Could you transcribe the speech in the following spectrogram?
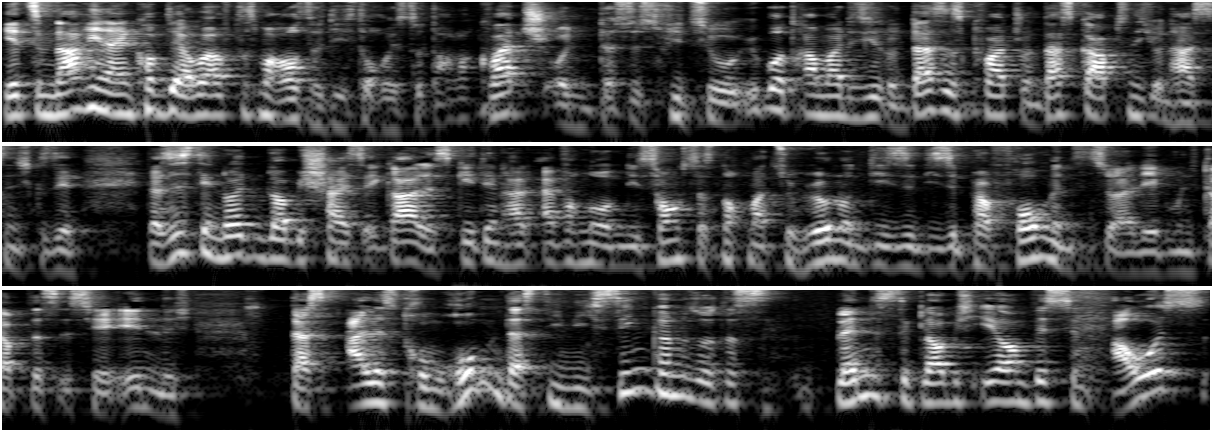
Jetzt im Nachhinein kommt ja aber öfters mal raus, die Story ist totaler Quatsch und das ist viel zu überdramatisiert und das ist Quatsch und das gab es nicht und hast du nicht gesehen. Das ist den Leuten, glaube ich, scheißegal. Es geht denen halt einfach nur um die Songs, das nochmal zu hören und diese, diese Performance zu erleben. Und ich glaube, das ist hier ähnlich. Das alles drumrum, dass die nicht singen können, so, das blendest du, glaube ich, eher ein bisschen aus,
